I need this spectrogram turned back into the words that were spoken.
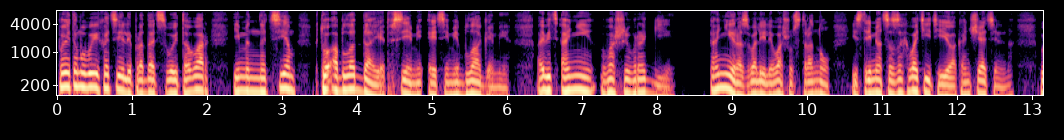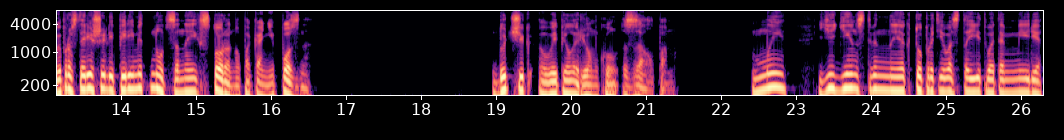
Поэтому вы и хотели продать свой товар именно тем, кто обладает всеми этими благами. А ведь они ваши враги. Они развалили вашу страну и стремятся захватить ее окончательно. Вы просто решили переметнуться на их сторону, пока не поздно. Дудчик выпил рюмку залпом. «Мы — единственные, кто противостоит в этом мире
